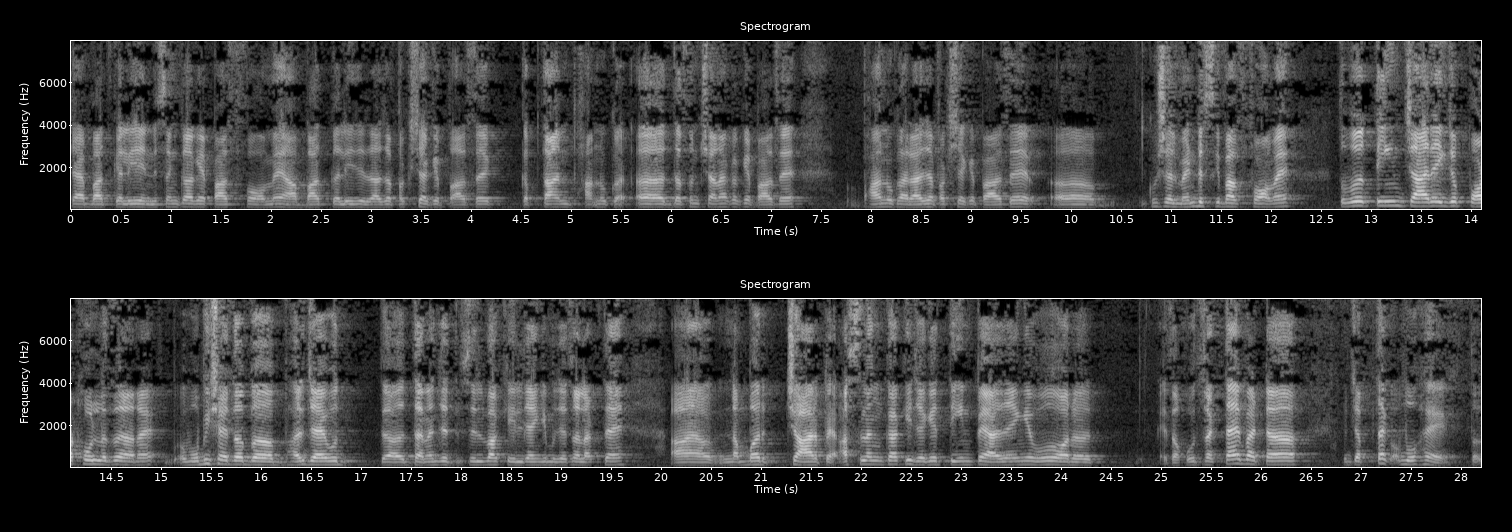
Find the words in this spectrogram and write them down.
चाहे आप बात कर लीजिए निशंका के पास फॉर्म है, आप बात कर लीजिए राजा पक्षा के पास है कप्तान भानु का दसन शानाका के पास है भानु का राजा पक्षा के पास है कुशल मेंडिस के पास फॉर्म है तो वो तीन चार एक जो पॉट होल नज़र आ रहा है, वो भी शायद अब भर जाए, वो धनंजय सिल्वा खेल जाएँगे, मुझे ऐसा लगता है नंबर चार पे, असलंका की जगह तीन पे आ जाएँगे वो, और ऐसा हो सकता है बट जब तक वो है तो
